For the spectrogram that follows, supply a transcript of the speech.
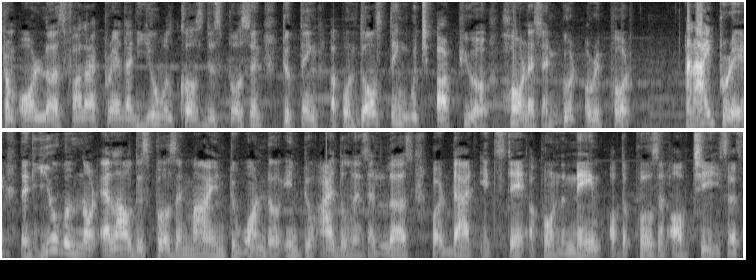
from all lust, Father, I pray that you will cause this person to think upon those things which are pure, honest, and good a report and I pray that you will not allow this person mind to wander into idleness and lust, but that it stay upon the name of the person of Jesus.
